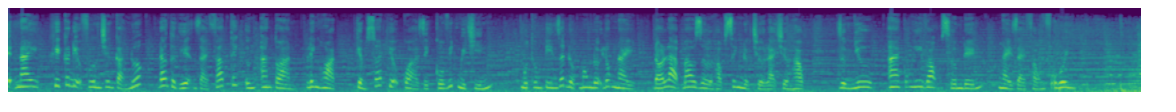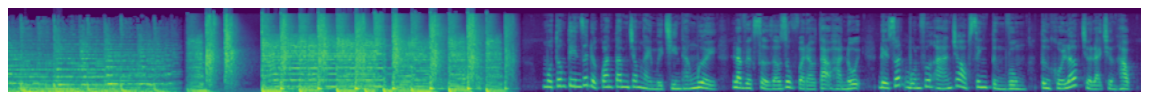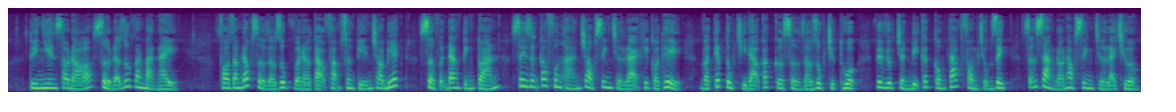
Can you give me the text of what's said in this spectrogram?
Hiện nay, khi các địa phương trên cả nước đang thực hiện giải pháp thích ứng an toàn, linh hoạt, kiểm soát hiệu quả dịch COVID-19, một thông tin rất được mong đợi lúc này đó là bao giờ học sinh được trở lại trường học. Dường như ai cũng hy vọng sớm đến ngày giải phóng phụ huynh. Một thông tin rất được quan tâm trong ngày 19 tháng 10 là việc Sở Giáo dục và Đào tạo Hà Nội đề xuất 4 phương án cho học sinh từng vùng, từng khối lớp trở lại trường học. Tuy nhiên sau đó, Sở đã rút văn bản này. Phó Giám đốc Sở Giáo dục và Đào tạo Phạm Xuân Tiến cho biết, Sở vẫn đang tính toán xây dựng các phương án cho học sinh trở lại khi có thể và tiếp tục chỉ đạo các cơ sở giáo dục trực thuộc về việc chuẩn bị các công tác phòng chống dịch, sẵn sàng đón học sinh trở lại trường.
